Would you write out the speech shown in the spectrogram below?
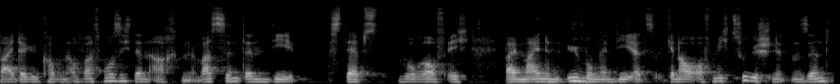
weitergekommen? Auf was muss ich denn achten? Was sind denn die Steps, worauf ich bei meinen Übungen, die jetzt genau auf mich zugeschnitten sind,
